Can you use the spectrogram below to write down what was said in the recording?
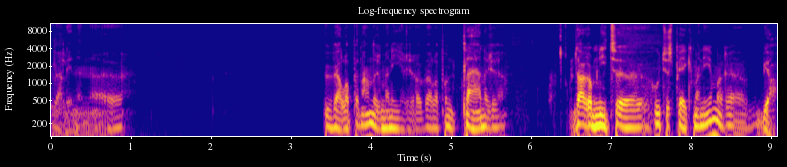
wel in een... eh, wel op een andere manier. ja. Wel op een kleinere... Daarom niet goed te spreken manier, maar ja,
